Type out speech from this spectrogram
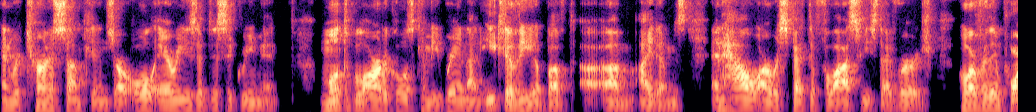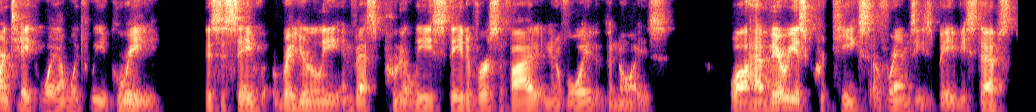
and return assumptions are all areas of disagreement. Multiple articles can be written on each of the above uh, um, items and how our respective philosophies diverge. However, the important takeaway on which we agree is to save regularly, invest prudently, stay diversified, and avoid the noise. While I have various critiques of Ramsey's baby steps,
